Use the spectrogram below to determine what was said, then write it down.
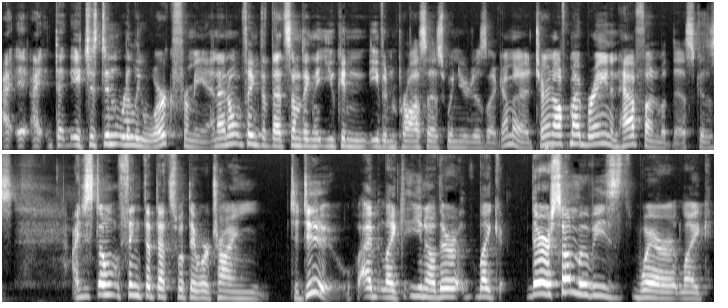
I, I, it just didn't really work for me. And i don't think that that's something that you can even process when you're just like i'm gonna turn off my brain and have fun with this because i just don't think that that's what they were trying to do. I'm like you know there like there are some movies where like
